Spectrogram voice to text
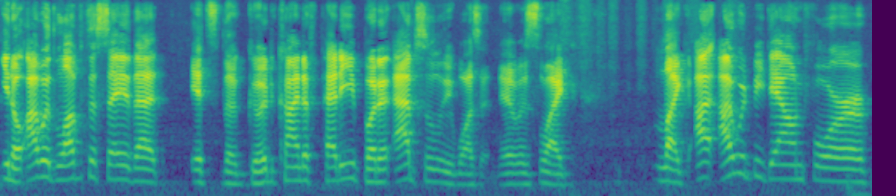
you know, I would love to say that it's the good kind of petty, but it absolutely wasn't. It was like like I, I would be down for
